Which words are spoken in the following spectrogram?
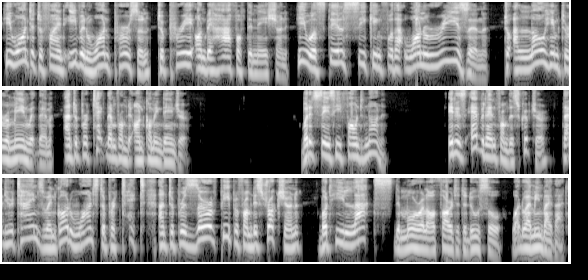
He wanted to find even one person to pray on behalf of the nation. He was still seeking for that one reason to allow him to remain with them and to protect them from the oncoming danger. But it says he found none. It is evident from the scripture that there are times when God wants to protect and to preserve people from destruction, but he lacks the moral authority to do so. What do I mean by that?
